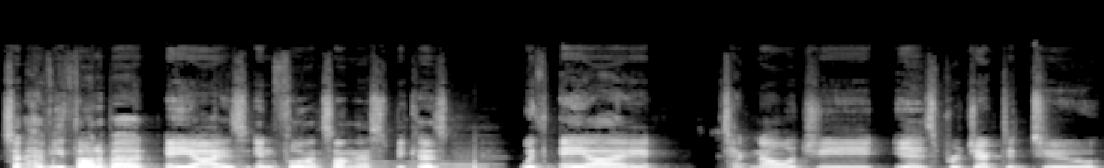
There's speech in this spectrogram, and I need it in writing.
So, have you thought about AI's influence on this? Because with AI, technology is projected to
